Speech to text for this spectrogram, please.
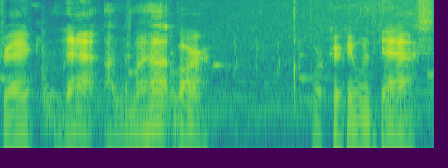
drag that onto my hotbar. We're cooking with gas.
